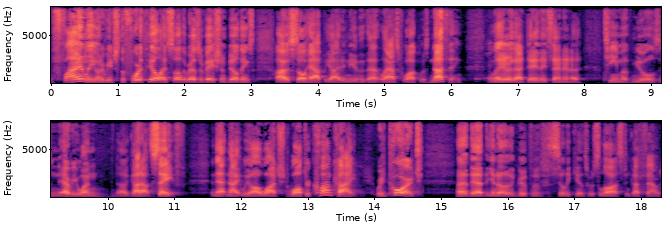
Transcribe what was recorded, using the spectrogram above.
Finally, when I reached the fourth hill, I saw the reservation buildings. I was so happy. I didn't even, that last walk was nothing. And later that day, they sent in a team of mules, and everyone uh, got out safe. And that night, we all watched Walter Cronkite report Uh, that, you know, a group of silly kids was lost and got found.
